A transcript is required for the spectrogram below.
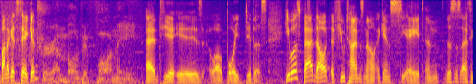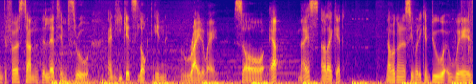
Valla gets taken. Tremble before me. And here is our boy Dibbles. He was banned out a few times now against C8 and this is I think the first time that they let him through and he gets locked in right away. So yeah, nice, I like it. Now we're gonna see what he can do with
